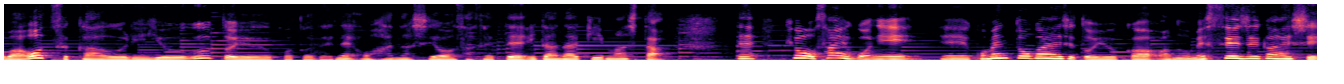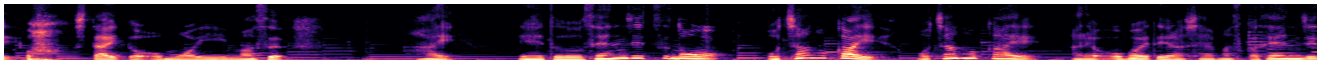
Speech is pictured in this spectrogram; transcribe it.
葉を使う理由ということでね、お話をさせていただきました。で、今日最後に、えー、コメント返しというか、あのメッセージ返しをしたいと思います。はい。えっ、ー、と、先日のお茶の会、お茶の会あれ覚えていらっしゃいますか？先日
